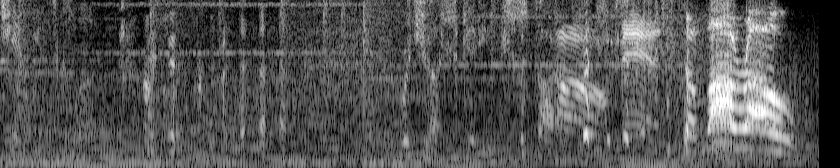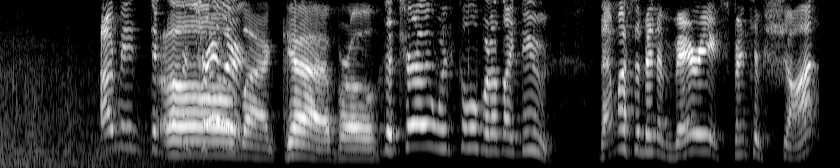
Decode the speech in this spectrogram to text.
Champions Club. We're just getting started. Oh man. Tomorrow. I mean, the, the Oh trailer. my god, bro. The trailer was cool, but I was like, dude, that must have been a very expensive shot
